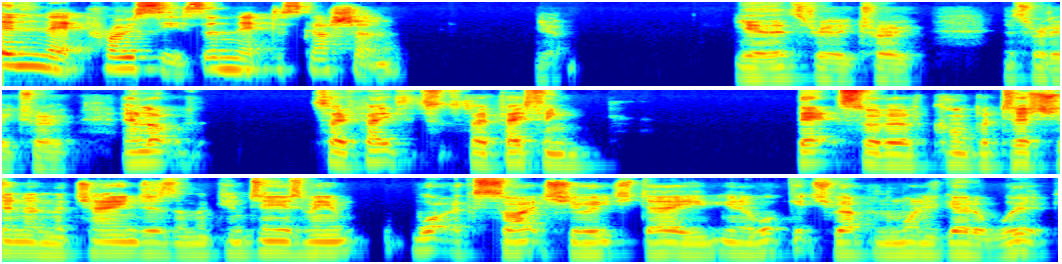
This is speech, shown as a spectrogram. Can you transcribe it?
in that process, in that discussion. Yeah. Yeah, that's really true. That's really true. And look, so face, so facing that sort of competition and the changes and the continuous, I mean, what excites you each day? You know, what gets you up in the morning to go to work?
